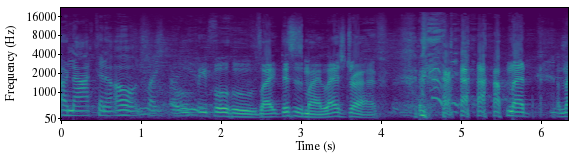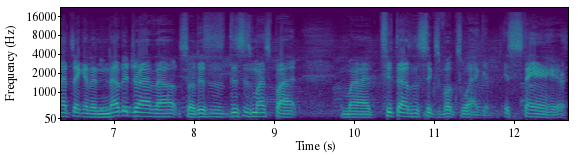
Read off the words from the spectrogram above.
are not going to own? Like, Old people who like this is my last drive. I'm not I'm not taking another drive out. So this is this is my spot. My 2006 Volkswagen is staying here.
